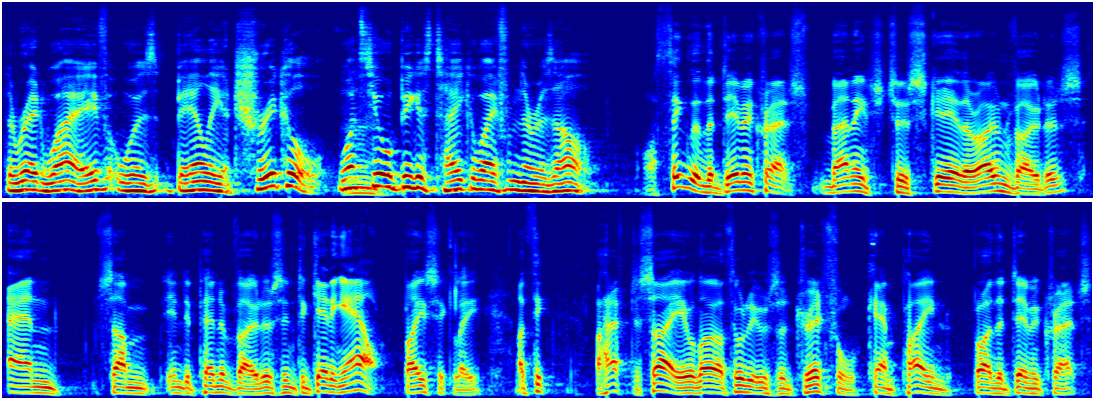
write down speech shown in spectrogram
the red wave was barely a trickle. What's mm. your biggest takeaway from the result? I think that the Democrats managed to scare their own voters and some independent voters into getting out, basically. I think I have to say, although I thought it was a dreadful campaign by the Democrats,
